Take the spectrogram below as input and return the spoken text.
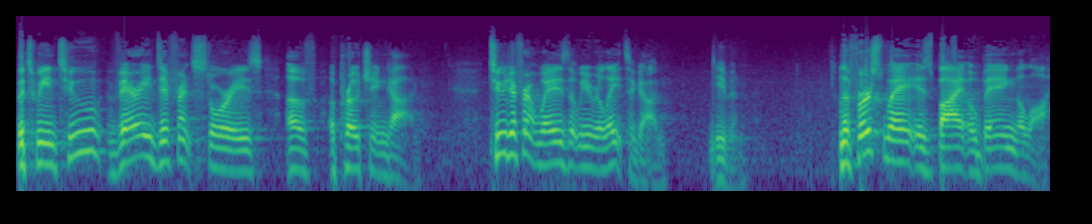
between two very different stories of approaching God. Two different ways that we relate to God, even. The first way is by obeying the law.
